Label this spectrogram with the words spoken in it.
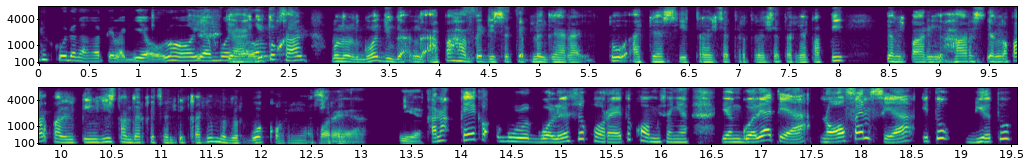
Aduh, gue udah gak ngerti lagi ya Allah. Ya ampun. ya Allah. gitu kan menurut gue juga nggak apa hampir di setiap negara itu ada sih trendsetter trendsetternya tapi yang paling harus yang apa paling tinggi standar kecantikannya menurut gue Korea sih Korea. Iya. Karena kayak kok gue gue lihat tuh Korea itu kalau misalnya yang gue lihat ya, no offense ya, itu dia tuh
